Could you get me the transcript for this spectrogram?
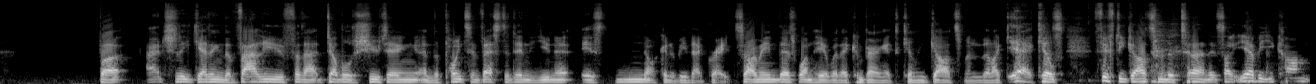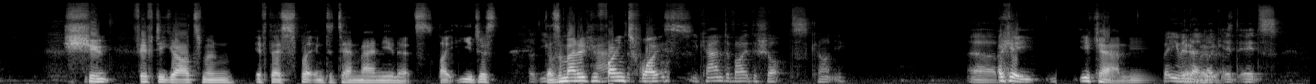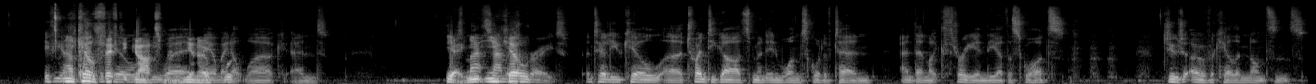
but actually getting the value for that double shooting and the points invested in the unit is not going to be that great. So I mean, there's one here where they're comparing it to killing guardsmen. They're like, yeah, it kills 50 guardsmen a turn. It's like, yeah, but you can't shoot 50 guardsmen if they're split into 10 man units. Like you just you- doesn't matter if you find divide- twice. You can divide the shots, can't you? Uh, Okay, you can. But even Yeah, then, like it, it's if you You kill 50 guardsmen, you it know, may or may not work. And yeah, you, you kill great until you kill uh, twenty guardsmen in one squad of ten, and then like three in the other squads, due to overkill and nonsense.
